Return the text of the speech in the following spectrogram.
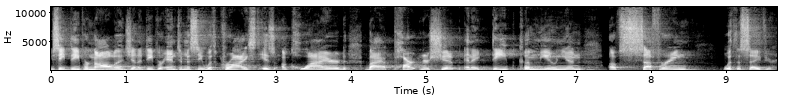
You see, deeper knowledge and a deeper intimacy with Christ is acquired by a partnership and a deep communion of suffering with the Savior.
